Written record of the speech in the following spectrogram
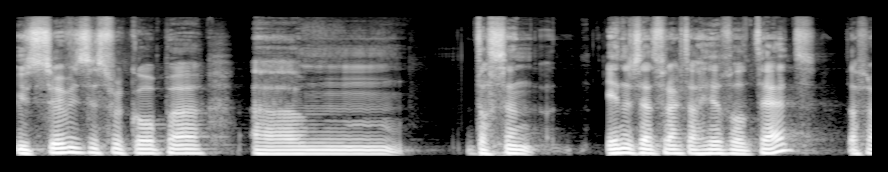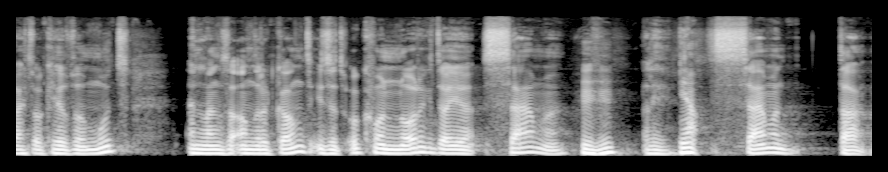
je services verkopen. ehm, dat zijn, enerzijds vraagt dat heel veel tijd, dat vraagt ook heel veel moed. En langs de andere kant is het ook gewoon nodig dat je samen, allee, Ja. samen dat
